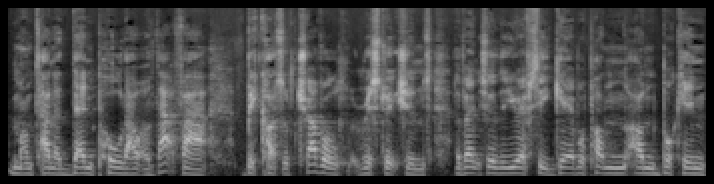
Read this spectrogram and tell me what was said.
Montano then pulled out of that fight because of travel restrictions. Eventually, the UFC gave up on, on booking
